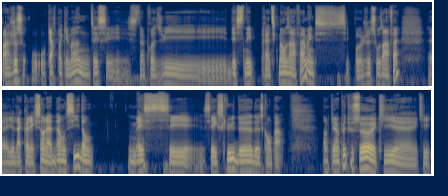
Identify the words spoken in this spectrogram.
pense juste aux, cartes Pokémon. C'est un produit destiné pratiquement aux enfants, même si c'est pas juste aux enfants. Euh, il y a de la collection là-dedans aussi, donc, mais c'est exclu de, ce qu'on parle. Donc, il y a un peu tout ça euh, qui, qui,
